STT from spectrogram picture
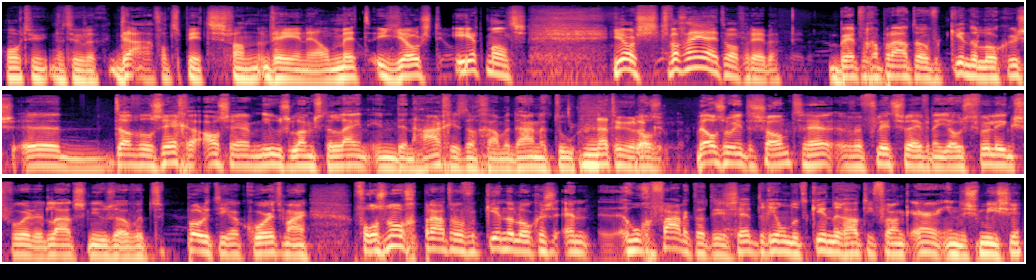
hoort u natuurlijk de avondspits van WNL... met Joost Eertmans. Joost, waar ga jij het over hebben? Bert, we gaan praten over kinderlokkers. Uh, dat wil zeggen, als er nieuws langs de lijn in Den Haag is... dan gaan we daar naartoe. Natuurlijk. Wel, wel zo interessant. Hè? We flitsen even naar Joost Vullings... voor het laatste nieuws over het politiek akkoord. Maar volgens nog praten we over kinderlokkers... en hoe gevaarlijk dat is. Hè? 300 kinderen had die Frank R. in de smiezen.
